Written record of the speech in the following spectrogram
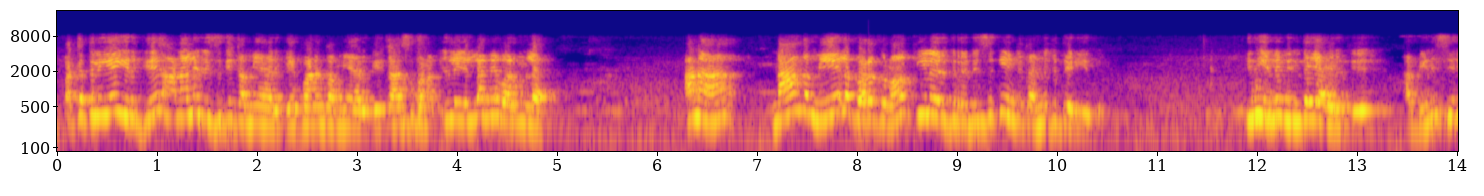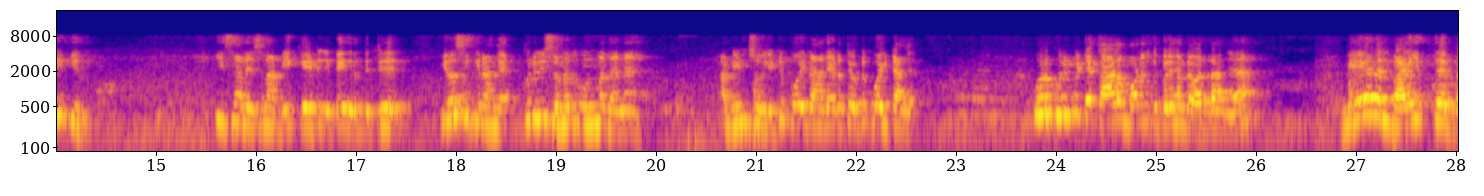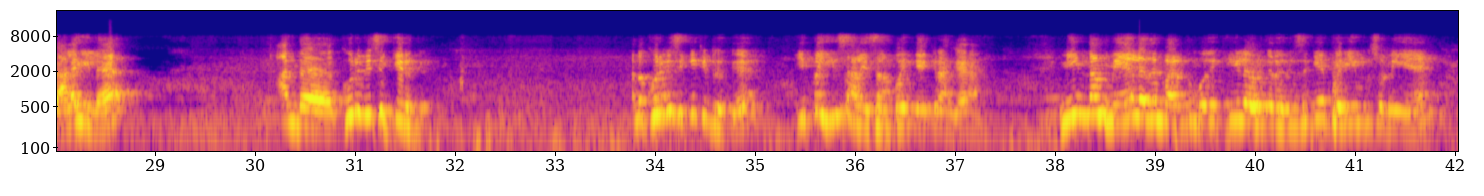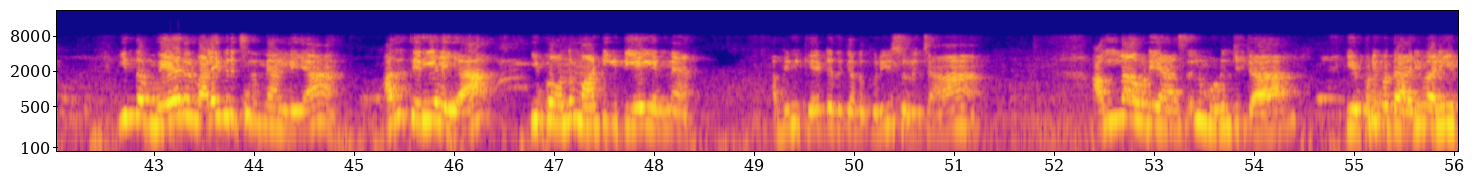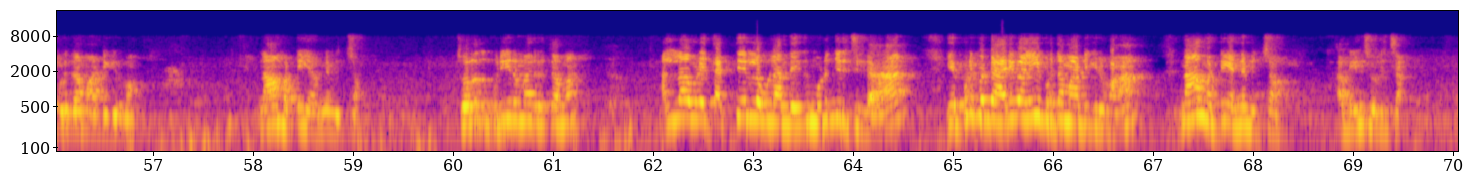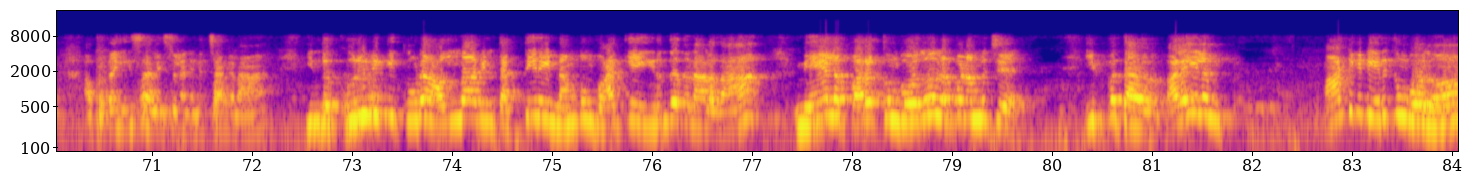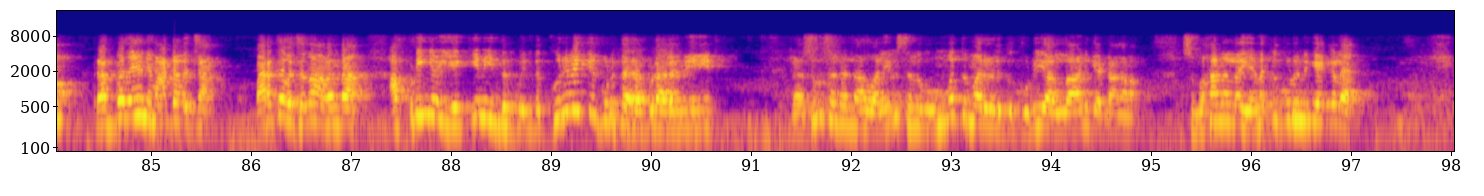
பக்கத்திலேயே இருக்கு. ஆனாலும் ரிசுக்கு கம்மியா இருக்கு. பணம் கம்மியா இருக்கு. காசு பணம் இதுல எல்லாமே வரும்ல. ஆனா நாங்க மேல பறக்குறோம். கீழே இருக்கிற ரிசுக்கு எங்க கண்ணுக்கு தெரியுது. இது என்ன விந்தையா இருக்கு? அப்படின்னு சிரிக்குது. ஈசா அப்படியே கேட்டுக்கிட்டே இருந்துட்டு யோசிக்கிறாங்க. குருவி சொன்னது உண்மை தானே அப்படின்னு சொல்லிட்டு போயிட்டாங்க அந்த இடத்த விட்டு போயிட்டாங்க. ஒரு குறிப்பிட்ட காலம் போனதுக்கு பிறகு அந்த வர்றாங்க. மேலன் வளைத்த வலையில அந்த குருவி சிக்கி இருக்கு அந்த குருவி சிக்கிக்கிட்டு இருக்கு. இப்ப ஈசா அலைஹிஸ்ஸலாம் போய் கேக்குறாங்க நீ தான் மேலதும் பார்க்கும்போது கீழே இருக்கிற ரிசுக்கே தெரியும்னு சொன்னீங்க. இந்த வேடன் வலை விரிச்சிருந்தேன் இல்லையா? அது தெரியலையா? இப்ப வந்து மாட்டிக்கிட்டியே என்ன? அப்படின்னு கேட்டதுக்கு அந்த குறி சொல்லிச்சான் அல்லாவுடைய அசல் முடிஞ்சிட்டா எப்படிப்பட்ட அறிவாளியும் இப்படிதான் மாட்டிக்கிடுவான் நான் மட்டும் என்ன மிச்சம்? சொல்றது புரியுற மாதிரி இருக்காமா? அல்லாவுடைய தக்தீர்ல உள்ள அந்த இது முடிஞ்சிருச்சுடா எப்படிப்பட்ட அறிவாளியும் இப்படித்தான் மாட்டிக்கிடுவான் நான் மட்டும் என்ன மிச்சம்? அப்படின்னு சொல்லிச்சான். அப்பதான் ஈசா அலைஹிஸ்ஸலாம் நினைச்சாங்களாம் இந்த குருவிக்கு கூட அல்லாவின் தக்தீரை நம்பும் பாக்கியம் இருந்ததுனாலதான் மேல பறக்கும் போதும் ரப்ப நம்புச்சு. இப்ப த வலையில மாட்டிக்கிட்டு இருக்கும் போதும் ரப்பதே என்னை மாட்ட வச்சான். பறக்க வச்சதான் அவன்தான் அப்படிங்கிற எக்கினி இந்த இந்த குருவிக்கு கொடுத்த ரப்புலாலுமே ரசூல் சல்லா வளைவு வஸல்லம் உம்மத்துமார்களுக்கு குடி அல்லான்னு கேட்டாங்களாம். சுபஹானல்லாஹ் எனக்கு குடுன்னு கேட்கல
